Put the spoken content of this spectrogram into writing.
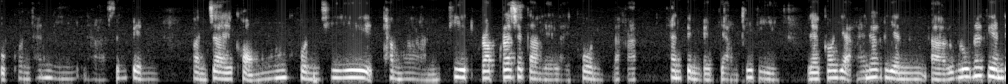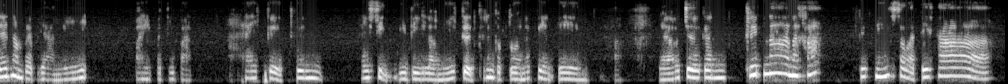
บุคคลท่านนี้นะคะซึ่งเป็นขวัญใจของคนที่ทำงานที่รับราชการหลาย ๆ คน อันเป็นแบบอย่างที่ดี และก็อยากให้นักเรียนลูกๆนักเรียนได้นำแบบอย่างนี้ ไปปฏิบัติให้เกิดขึ้นให้สิ่งดีๆ เหล่านี้เกิดขึ้นกับตัวนักเรียนเองนะคะแล้วเจอกันคลิปหน้านะคะ คลิปนี้สวัสดีค่ะ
